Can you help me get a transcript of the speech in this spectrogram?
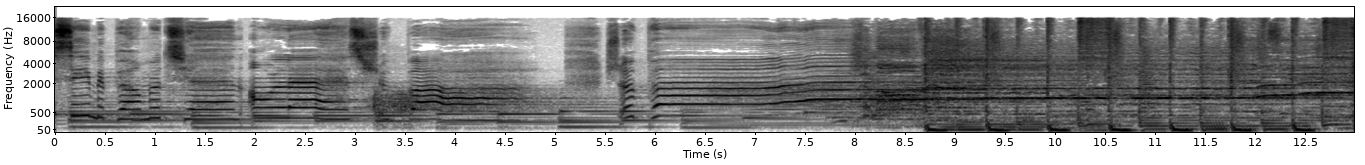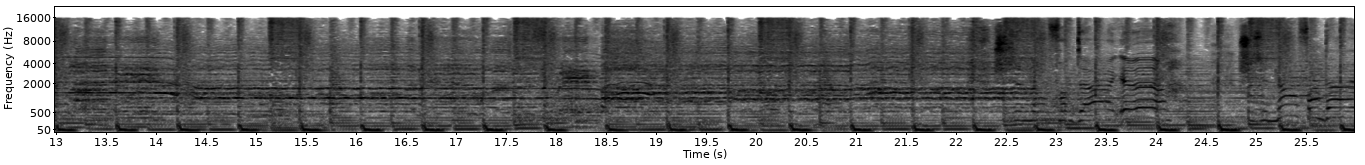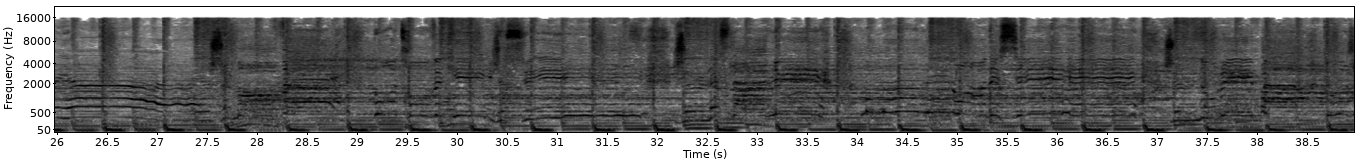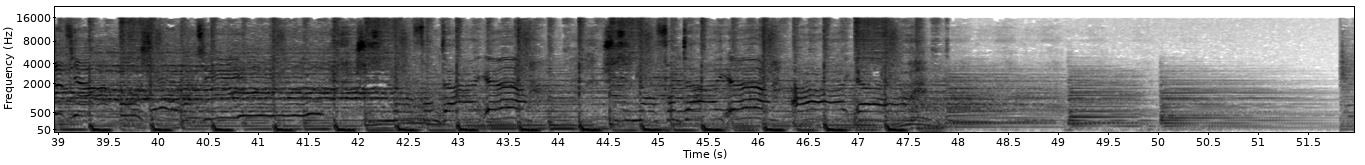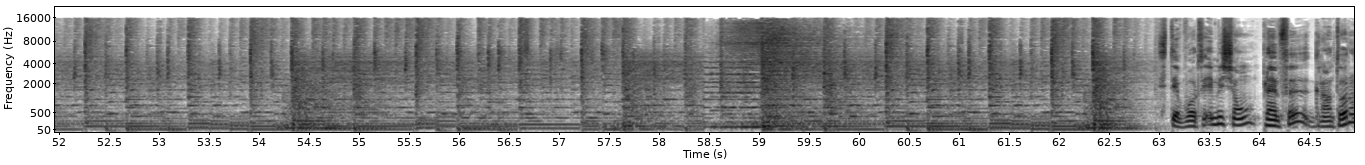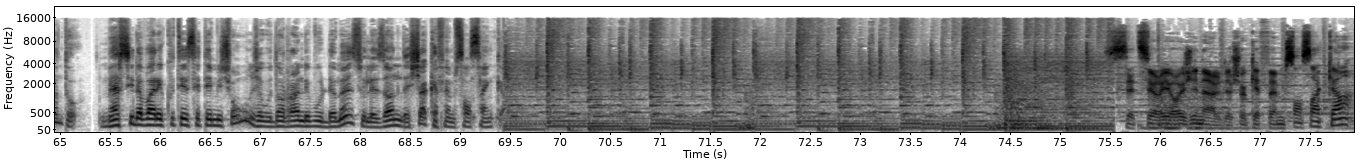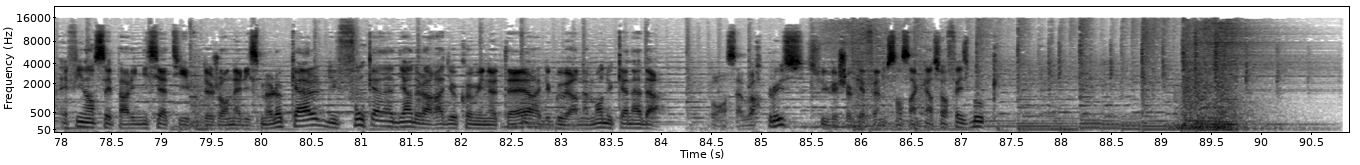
Puisqu'ici mes peurs me tiennent en laisse, je pars, C'était votre émission Plein Feu Grand Toronto. Merci d'avoir écouté cette émission. Je vous donne rendez-vous demain sur les zones de chaque FM 105. Cette série originale de Choc FM 105.1 est financée par l'initiative de journalisme local du Fonds canadien de la radio communautaire et du gouvernement du Canada. Pour en savoir plus, suivez Choc FM 105.1 sur Facebook.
